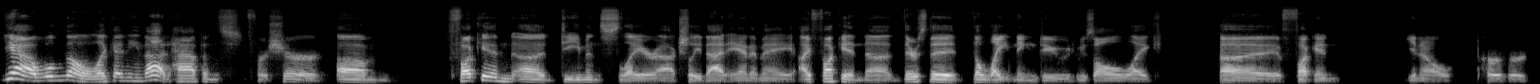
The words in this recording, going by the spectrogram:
Yeah, well, no, like I mean that happens for sure. Um, fucking uh, Demon Slayer, actually, that anime. I fucking uh, there's the the lightning dude who's all like, uh, fucking, you know, pervert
